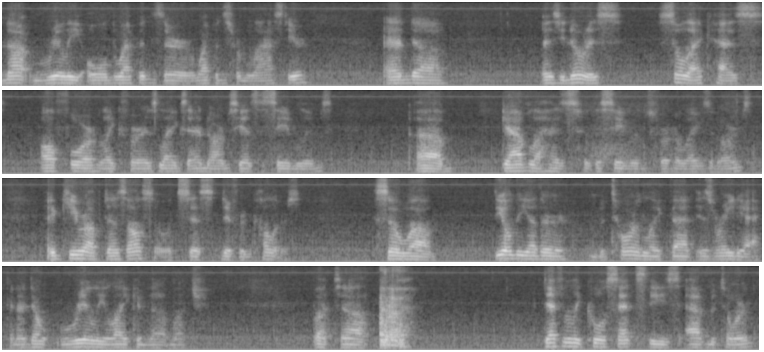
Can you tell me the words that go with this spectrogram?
not really old weapons, they're weapons from last year. And uh, as you notice, Solek has all four, like for his legs and arms, he has the same limbs. Um, Gavla has the same limbs for her legs and arms. And Kirop does also, it's just different colors. So, um, the only other Matoran like that is Radiak, and I don't really like him that much. But, uh, definitely cool sets, these Av Matoran.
